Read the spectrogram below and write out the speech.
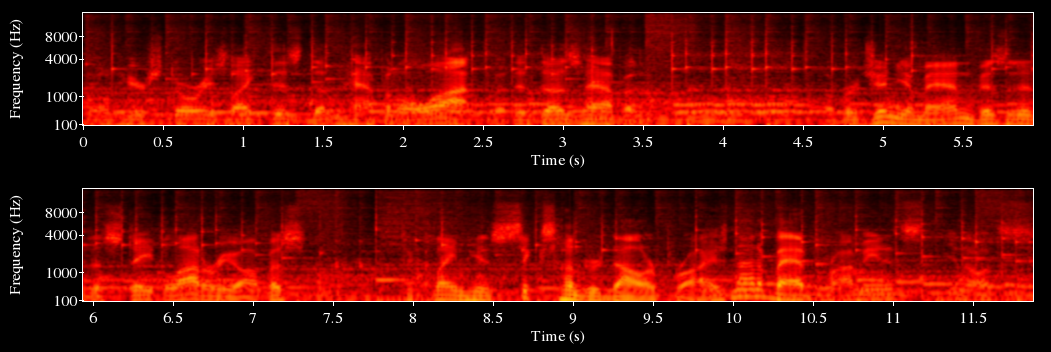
Don't hear stories like this. Doesn't happen a lot, but it does happen. A Virginia man visited a state lottery office to claim his $600 prize. Not a bad prize. I mean, it's, you know, it's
